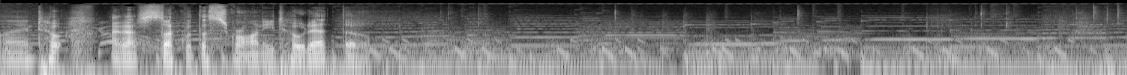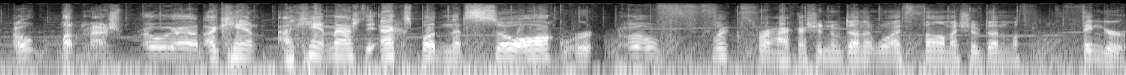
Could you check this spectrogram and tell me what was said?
I, I got stuck with the scrawny toadette, though. Oh, button mash. Oh god, I can't I can't mash the X button, that's so awkward. Oh flick frack, I shouldn't have done it with my thumb, I should have done it with my finger.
